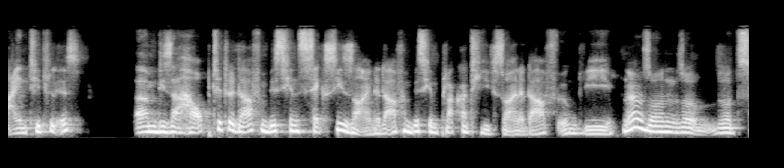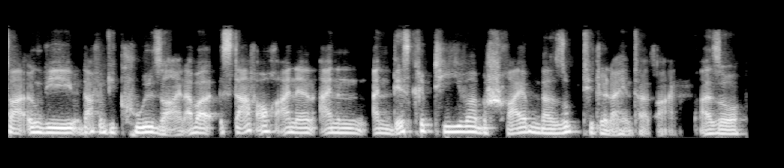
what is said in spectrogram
ein Titel ist. Ähm, dieser Haupttitel darf ein bisschen sexy sein, der darf ein bisschen plakativ sein, der darf irgendwie, ne, so, so, so irgendwie, darf irgendwie cool sein, aber es darf auch eine, einen, ein deskriptiver, beschreibender Subtitel dahinter sein. Also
